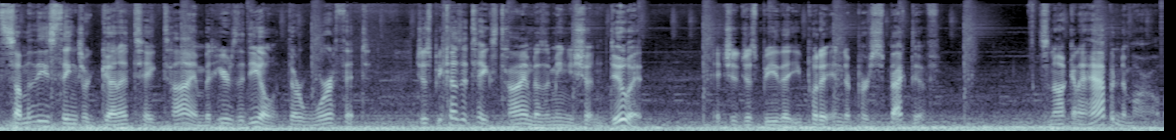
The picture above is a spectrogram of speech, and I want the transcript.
some of these things are to take time, but here's the deal, they're worth it. Just because it takes time doesn't mean you shouldn't do it. It should just be that you put it into perspective. It's not going to happen tomorrow.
